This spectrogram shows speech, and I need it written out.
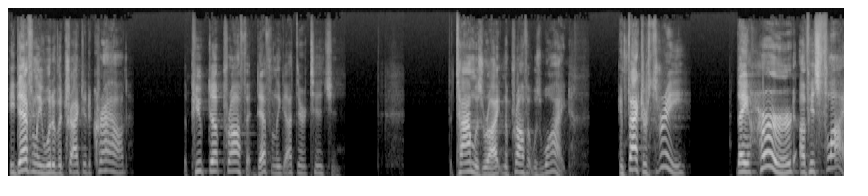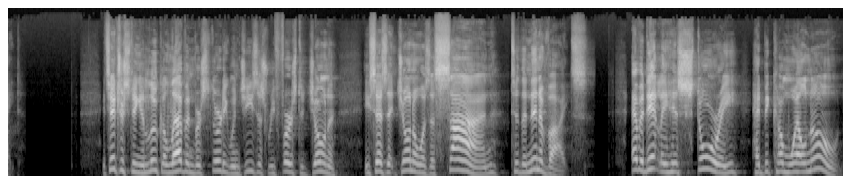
He definitely would have attracted a crowd. The puked up prophet definitely got their attention. The time was right and the prophet was white. In factor three, they heard of his flight. It's interesting in Luke 11, verse 30, when Jesus refers to Jonah, he says that Jonah was a sign to the Ninevites. Evidently, his story had become well known.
